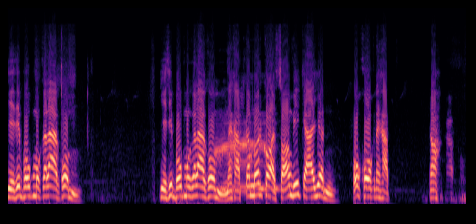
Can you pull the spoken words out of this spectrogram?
ยี่สิบหกมกราคมยี่สิบหกมกราคมนะครับกำหนดก่อนสองพิจายนหกหกนะครับครับผม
